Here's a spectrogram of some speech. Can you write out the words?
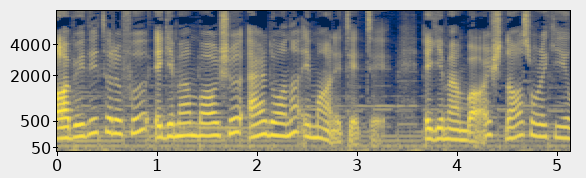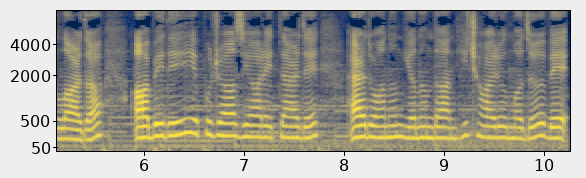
ABD tarafı Egemen Bağış'ı Erdoğan'a emanet etti. Egemen Bağış daha sonraki yıllarda ABD'ye yapacağı ziyaretlerde Erdoğan'ın yanından hiç ayrılmadığı ve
